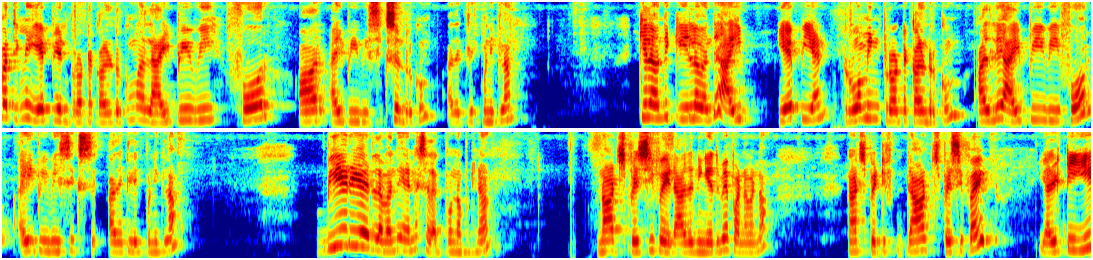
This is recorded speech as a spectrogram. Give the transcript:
பார்த்தீங்கன்னா ஏபிஎன் ப்ரோட்டோக்கால் இருக்கும்? அதில் ஐபிவி ஃபோர் ஆர் ஐபிவி சிக்ஸ்ன்னு இருக்கும். அதை கிளிக் பண்ணிக்கலாம். கீழே வந்து கீழே வந்து ஐ ஏபிஎன் ரோமிங் ப்ரோட்டோக்கால் இருக்கும். அதுலேயே ஐபிவி ஃபோர் ஐபிவி சிக்ஸ் அதை கிளிக் பண்ணிக்கலாம். பிஹேவியரில் வந்து என்ன செலக்ட் பண்ணும் அப்படின்னா நாட் ஸ்பெசிஃபைடு அதை நீங்கள் எதுவுமே பண்ண வேணாம். நாட் ஸ்பெட்டி not specified LTE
